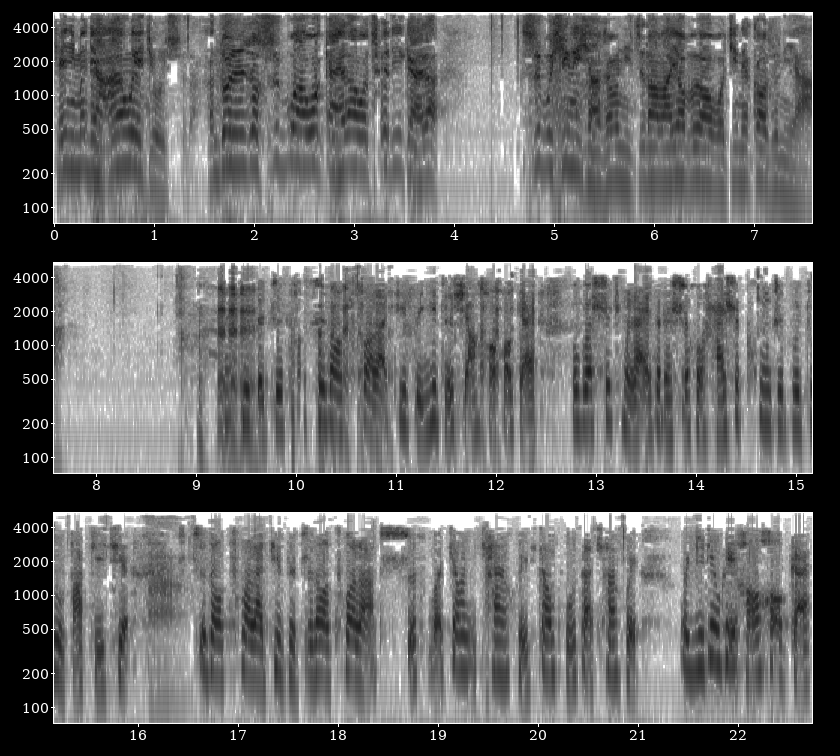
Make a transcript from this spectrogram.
给你们点安慰就是了。很多人说师傅啊，我改了，我彻底改了。师傅心里想什么你知道吗？要不要我今天告诉你啊？弟子知道知道错了，弟子一直想好好改，不过事情来的的时候还是控制不住发脾气。啊，知道错了，弟子知道错了，师傅我向你忏悔，向菩萨忏悔，我一定会好好改，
